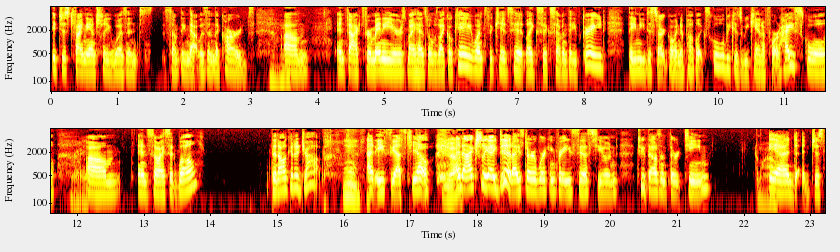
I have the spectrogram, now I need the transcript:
It just financially wasn't something that was in the cards. Um, in fact, for many years, my husband was like, okay, once the kids hit like sixth, seventh, eighth grade, they need to start going to public school because we can't afford high school. Right. Um, and so I said, well, then I'll get a job at ACSTO. Yeah. And actually, I did. I started working for ACSTO in 2013 Wow. and just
